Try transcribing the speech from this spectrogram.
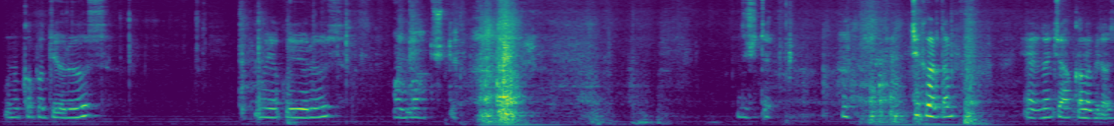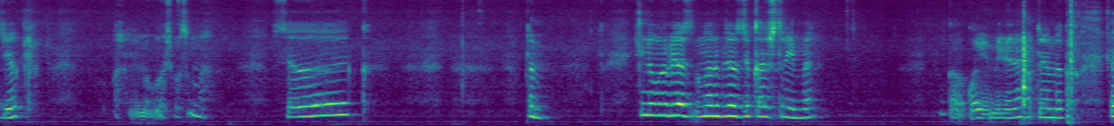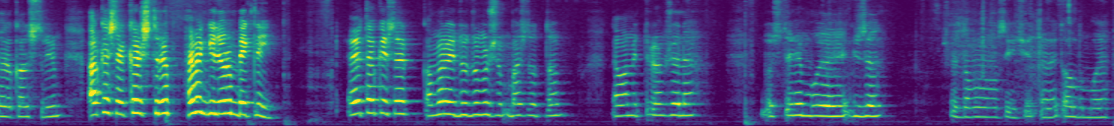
bunu kapatıyoruz. Buraya koyuyoruz. Allah düştü. Düştü. Çıkardım. Yerden çalkala birazcık. Elime bulaşmasın da. Sık. Tamam. Şimdi bunu biraz bunları birazcık karıştırayım ben. Ko- Koyayım birine. Şöyle karıştırayım. Arkadaşlar karıştırıp hemen geliyorum bekleyin. Evet arkadaşlar kamerayı durdurmuşum. Başlattım. Devam ettiriyorum şöyle. Göstereyim boyayı güzel. Şöyle damlaması için. Evet aldım boya.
